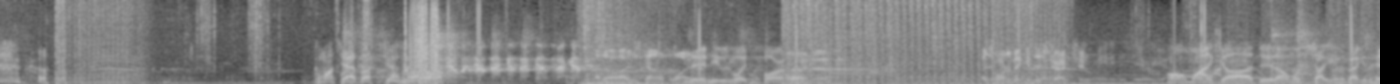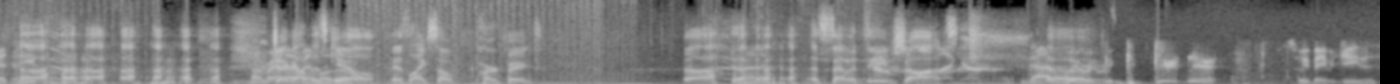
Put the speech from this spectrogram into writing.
Come on, Chappa. Chappa. I know, I just kind of wanted Dude, he was waiting for us. I just want to make a distraction. Oh my God, dude! I almost shot you in the back of the head, Chief. Check of out this ammo, though. kill. It's like so perfect. Nice. 17 shots. Oh God, we were uh. g- g- getting it. Sweet baby Jesus.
